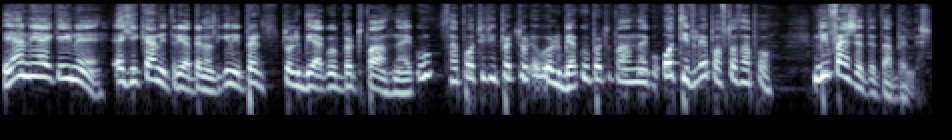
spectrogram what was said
Εάν η ΑΕΚ είναι, έχει κάνει τρία πέναλτι και είναι υπέρ του Ολυμπιακού, υπέρ του Παναθηναϊκού, θα πω ότι είναι υπέρ του Ολυμπιακού, υπέρ του Παναθηναϊκού. Ό,τι βλέπω αυτό θα πω. Μην βάζετε ταμπέλες.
